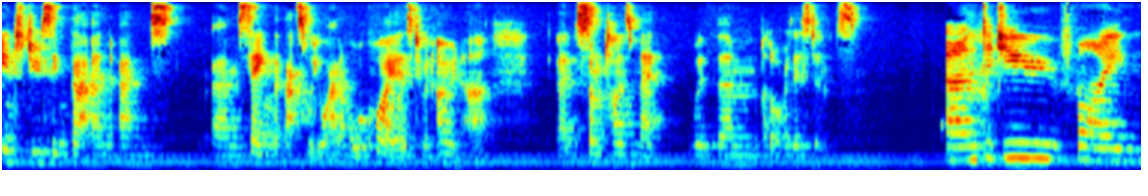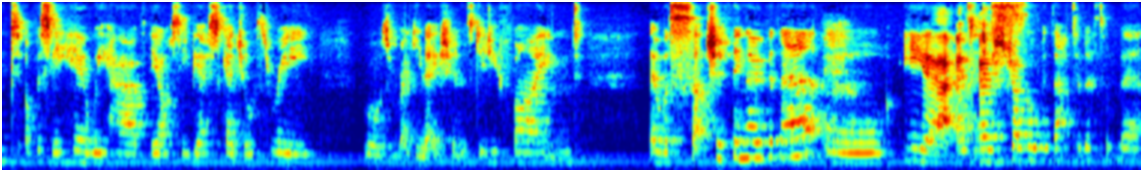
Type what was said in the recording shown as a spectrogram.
introducing that and, and um, saying that that's what your animal requires to an owner uh, sometimes met with um, a lot of resistance. And did you find, obviously, here we have the RCVS Schedule 3 rules and regulations. Did you find there was such a thing over there, or Yeah, as, did you struggle with that a little bit?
